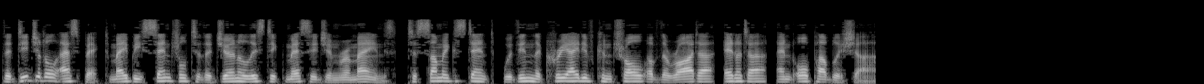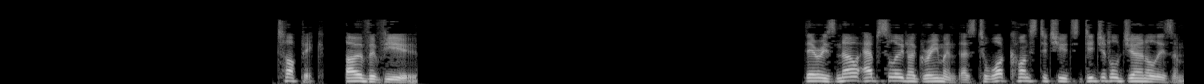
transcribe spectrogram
The digital aspect may be central to the journalistic message and remains, to some extent, within the creative control of the writer, editor, and or publisher. Topic Overview There is no absolute agreement as to what constitutes digital journalism.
